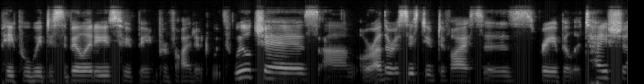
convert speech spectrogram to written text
people with disabilities who've been provided with wheelchairs um, or other assistive devices, rehabilitation,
